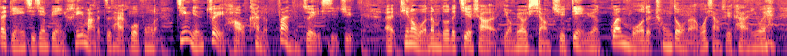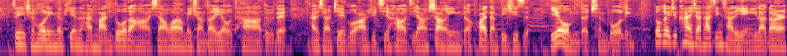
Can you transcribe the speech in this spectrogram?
在点映期间便以黑马的姿态获封了今年最好看的犯罪喜剧。哎，听了我那么多的介绍，有没有想去电影院观摩的冲动呢？我想去看，因为 最近陈柏霖的片子还蛮多的哈，像万万没想到也有他，对不对？还有像这部二十七号即将上映的《坏蛋必须死》，也有我们的陈柏霖，都可以去看一下他精彩的演绎了。当然，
